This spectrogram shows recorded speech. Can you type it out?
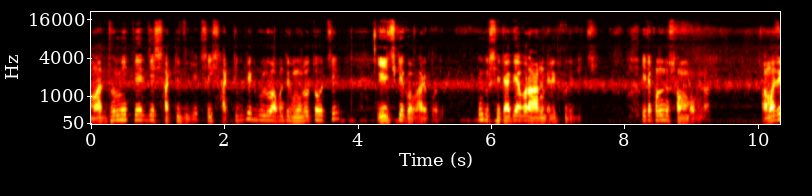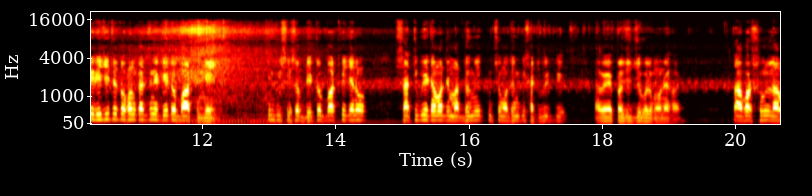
মাধ্যমিকের যে সার্টিফিকেট, সেই সার্টিফিকেটগুলো আমাদের মূলত হচ্ছে এজকে কভার করে। কিন্তু সেটাকে আবার আনভ্যালিড করে দিচ্ছে। এটা কোনো সম্ভব না। আমাদের এজেতে তখনকার দিনে ডেট অফ বার্থ নেই। কিন্তু সেসব ডেট অফ বার্থকে যেন সার্টিফিকেট আমাদের মাধ্যমিক, উচ্চ মাধ্যমিক সার্টিফিকেটকে প্রযোজ্য বলে মনে হয়। তা আবার শুনলাম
